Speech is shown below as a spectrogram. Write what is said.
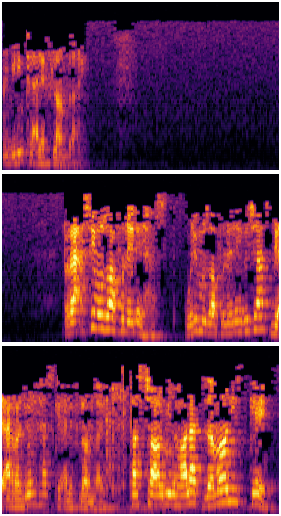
می‌بینیم که الف لام داره. رأسی مضاف الیه هست. ولی مضاف الیه بشه هست؟ به الرجل هست که الف لام داره. پس چهارمین حالت زمانی است که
